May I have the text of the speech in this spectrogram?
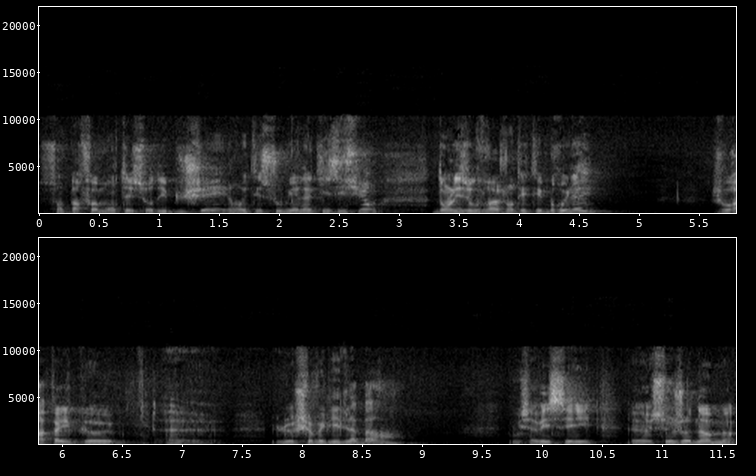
sont parfois montés sur des bûchers, ont été soumis à l'Inquisition, dont les ouvrages ont été brûlés. Je vous rappelle que euh, le chevalier de la Barre, vous savez, c'est euh, ce jeune homme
